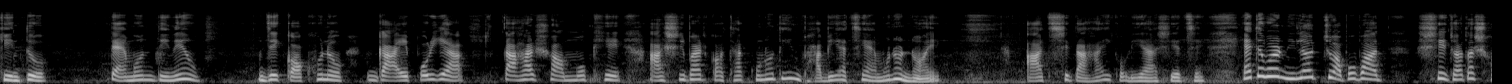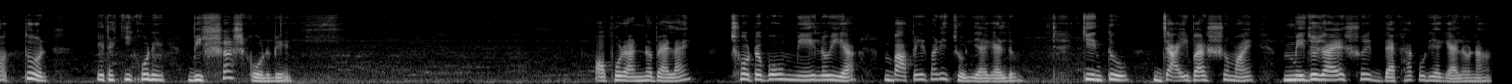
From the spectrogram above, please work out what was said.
কিন্তু তেমন দিনেও যে কখনো গায়ে পড়িয়া তাহার সম্মুখে আসিবার কথা কোনো দিন ভাবিয়াছে এমনও নয়। আজ সে তাহাই করিয়া আসিয়াছে। এত বড় নির্লজ্জ অপবাদ সে যথা সত্তর এটা কি করে বিশ্বাস করবে? অপরাহ্ন বেলায় ছোট বউ মেয়ে লইয়া বাপের বাড়ি চলিয়া গেল। কিন্তু যাইবার সময় মেজ জায়ের সহিত দেখা করিয়া গেল না।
